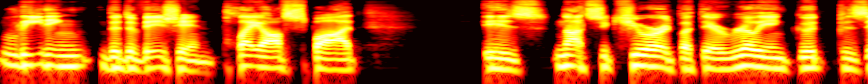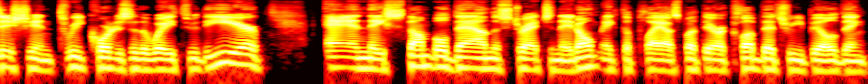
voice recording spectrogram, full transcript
leading the division, playoff spot is not secured, but they're really in good position three quarters of the way through the year and they stumble down the stretch and they don't make the playoffs, but they're a club that's rebuilding.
